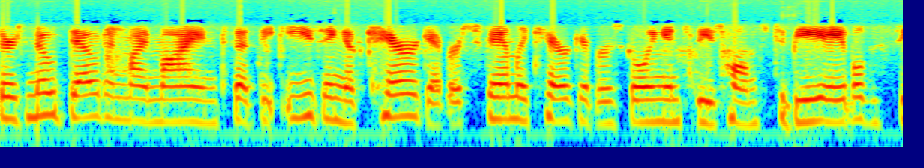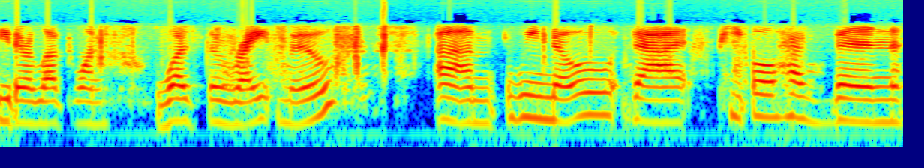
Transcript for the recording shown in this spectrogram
there's no doubt in my mind that the easing of caregivers, family caregivers going into these homes to be able to see their loved one was the right move. Um, we know that people have been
